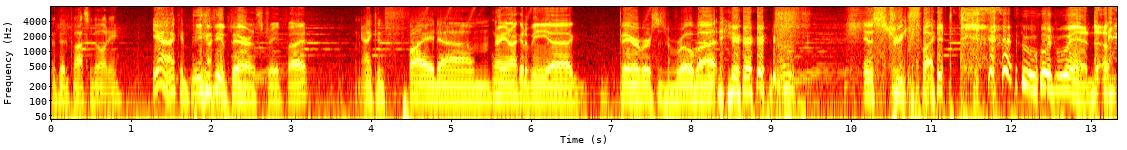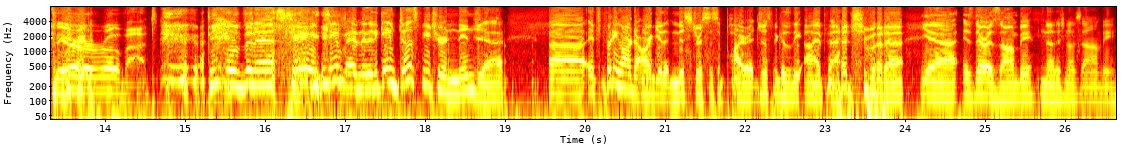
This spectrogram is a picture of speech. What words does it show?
a good possibility. Yeah, I could. You could be a bear in a street fight. I can fight um, No, you're not going to be uh, bear versus robot here in a street fight. who would win, a bear or a robot? People have been asking. And the game does feature a ninja. Uh, it's pretty hard to argue that Mistress is a pirate just because of the eye patch, but uh, yeah, is there a zombie? no, there's no zombie.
